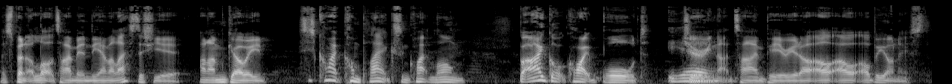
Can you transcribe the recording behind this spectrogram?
has spent a lot of time in the MLS this year, and I'm going, this is quite complex and quite long. But I got quite bored Yeah. during that time period. I'll I'll, I'll be honest.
